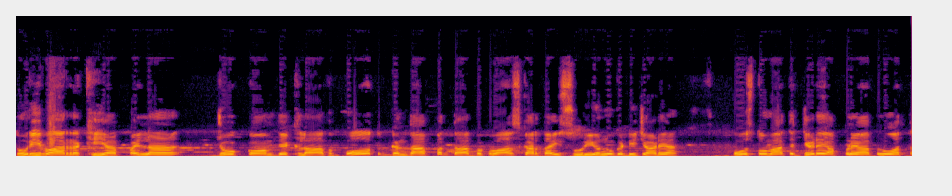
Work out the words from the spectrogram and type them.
ਦੋਹਰੀ ਵਾਰ ਰੱਖੀ ਆ। ਪਹਿਲਾਂ ਜੋ ਕੌਮ ਦੇ ਖਿਲਾਫ ਬਹੁਤ ਗੰਦਾ, ਭੱਦਾ ਬਕਵਾਸ ਕਰਦਾ ਸੀ, ਸੂਰੀ ਉਹਨੂੰ ਗੱਡੀ ਚਾੜਿਆ। ਉਸ ਤੋਂ ਬਾਅਦ ਜਿਹੜੇ ਆਪਣੇ ਆਪ ਨੂੰ ਅਤ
